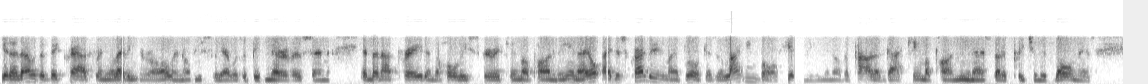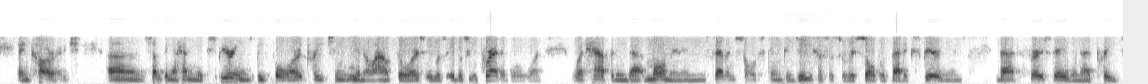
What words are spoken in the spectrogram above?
You know, that was a big crowd for an 11 year old, and obviously I was a bit nervous. And and then I prayed, and the Holy Spirit came upon me, and I I describe it in my book as a lightning bolt hit me. You know, the power of God came upon me, and I started preaching with boldness and courage. Uh, something I hadn't experienced before, preaching, you know, outdoors. It was it was incredible what what happened in that moment. And seven souls came to Jesus as a result of that experience that first day when I preached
